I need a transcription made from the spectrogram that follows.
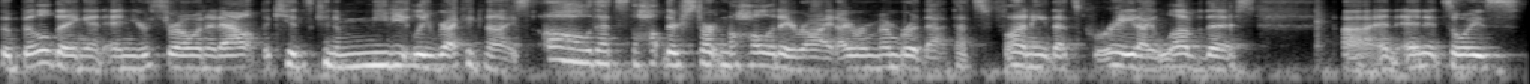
the building and, and you're throwing it out, the kids can immediately recognize, oh, that's the they're starting the holiday ride. I remember that. That's funny. That's great. I love this. Uh, and and it's always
